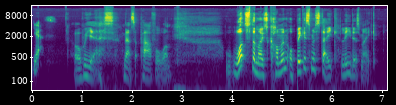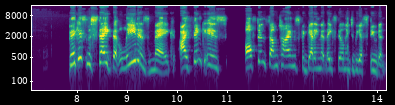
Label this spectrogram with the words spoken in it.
Yes. Oh, yes. That's a powerful one. What's the most common or biggest mistake leaders make? Biggest mistake that leaders make, I think, is often sometimes forgetting that they still need to be a student.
